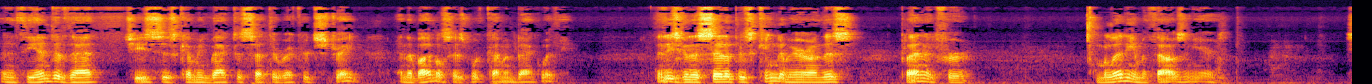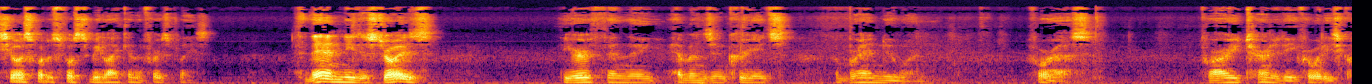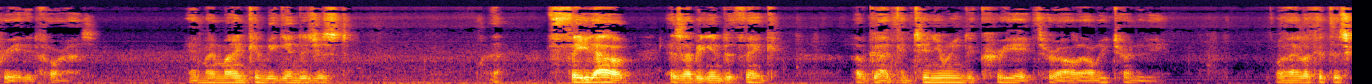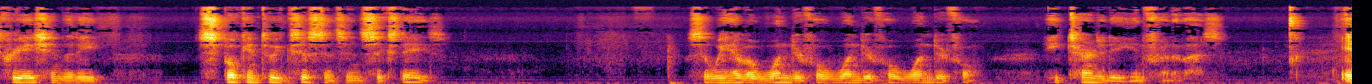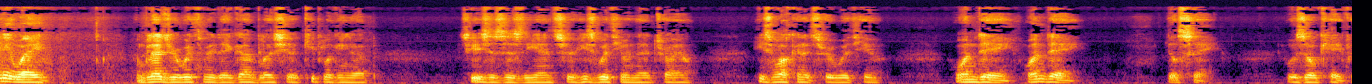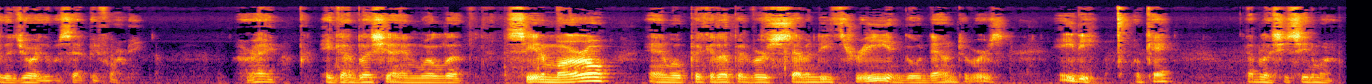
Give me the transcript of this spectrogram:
And at the end of that, Jesus is coming back to set the record straight. And the Bible says we're coming back with him. Then he's going to set up his kingdom here on this planet for a millennium, a thousand years. Show us what it's supposed to be like in the first place. And then he destroys the earth and the heavens and creates a brand new one for us, for our eternity, for what He's created for us. And my mind can begin to just fade out as I begin to think of God continuing to create throughout all eternity. When I look at this creation that He spoke into existence in six days. So we have a wonderful, wonderful, wonderful eternity in front of us. Anyway, I'm glad you're with me today. God bless you. Keep looking up. Jesus is the answer. He's with you in that trial. He's walking it through with you. One day, one day, you'll say, it was okay for the joy that was set before me. All right. Hey, God bless you, and we'll uh, see you tomorrow, and we'll pick it up at verse 73 and go down to verse 80. Okay? God bless you. See you tomorrow.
